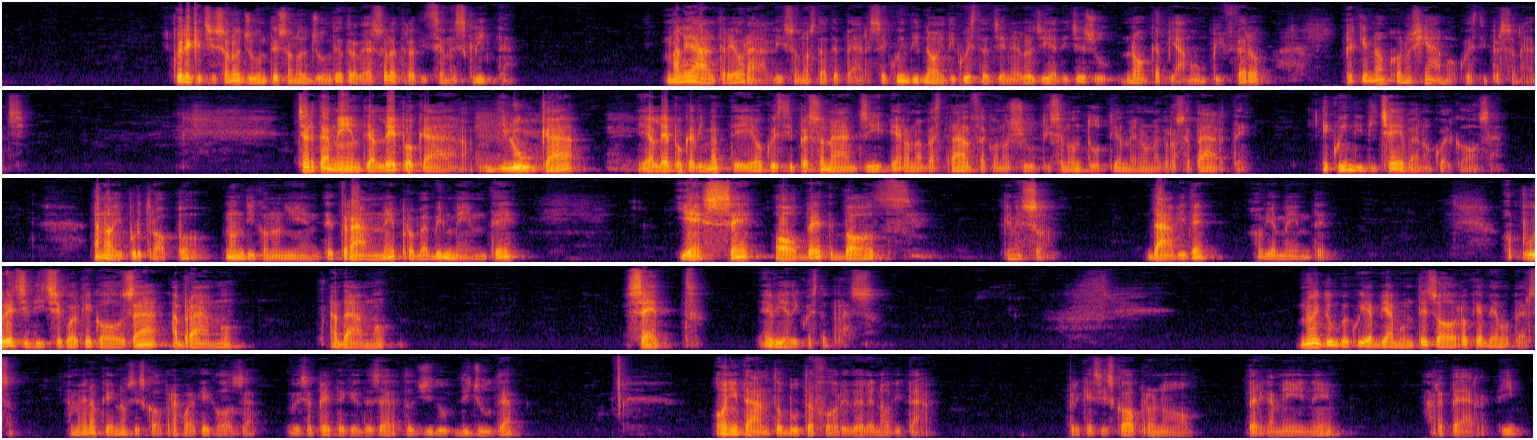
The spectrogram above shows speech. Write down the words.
Quelle che ci sono giunte sono giunte attraverso la tradizione scritta, ma le altre orali sono state perse, quindi noi di questa genealogia di Gesù non capiamo un piffero, perché non conosciamo questi personaggi. Certamente all'epoca di Luca e all'epoca di Matteo questi personaggi erano abbastanza conosciuti, se non tutti, almeno una grossa parte e quindi dicevano qualcosa. A noi purtroppo non dicono niente, tranne probabilmente Jesse, Obed, Boz, che ne so, Davide, ovviamente, oppure ci dice qualche cosa Abramo, Adamo, Set e via di questo passo. Noi dunque qui abbiamo un tesoro che abbiamo perso, a meno che non si scopra qualche cosa. Voi sapete che il deserto di Giuda ogni tanto butta fuori delle novità, perché si scoprono pergamene, reperti,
